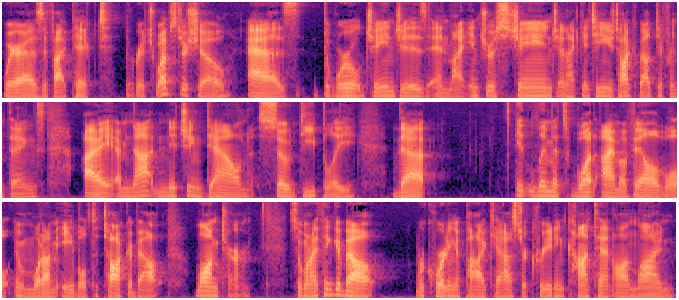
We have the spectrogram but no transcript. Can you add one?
Whereas if I picked the Rich Webster show as the world changes and my interests change and I continue to talk about different things, I am not niching down so deeply that it limits what I'm available and what I'm able to talk about long term. So when I think about recording a podcast or creating content online,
